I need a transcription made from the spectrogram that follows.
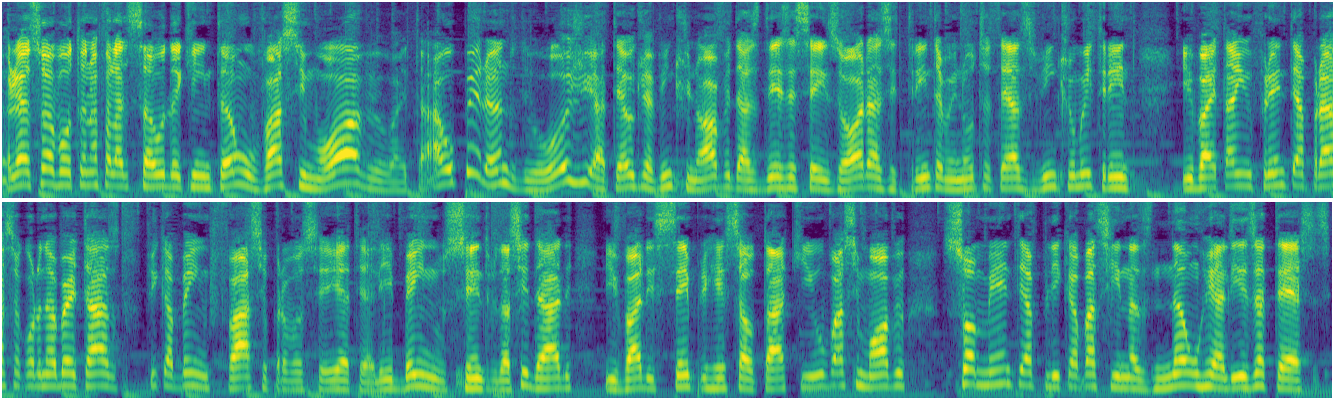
Olha só, voltando a falar de saúde aqui então, o Vacimóvel vai estar operando de hoje até o dia 29, das 16 horas e 30 minutos até as 21h30. E vai estar em frente à Praça Coronel Bertazzo. Fica bem fácil para você ir até ali, bem no centro da cidade. E vale sempre ressaltar que o Vacimóvel somente aplica vacinas, não realiza testes.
